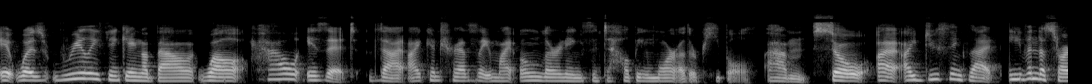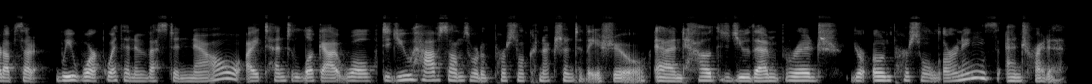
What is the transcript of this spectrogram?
It was really thinking about, well, how is it that I can translate my own learnings into helping more other people? Um, so I, I do think that even the startups that we work with and invest in now, I tend to look at, well, did you have some sort of personal connection to the issue? And how did you then bridge your own personal learnings and try to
